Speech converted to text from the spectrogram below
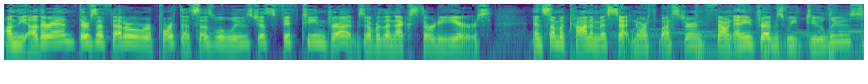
On the other end, there's a federal report that says we'll lose just 15 drugs over the next 30 years. And some economists at Northwestern found any drugs we do lose,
